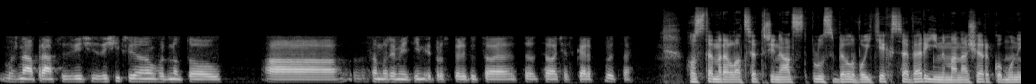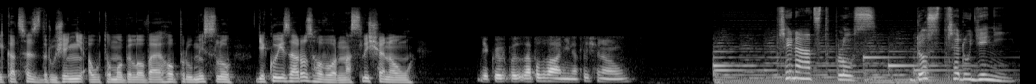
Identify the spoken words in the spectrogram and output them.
možná práce s vyšší, s vyšší přidanou hodnotou a samozřejmě tím i prosperitu celé, celé České republice. Hostem relace 13 plus byl Vojtěch Severín, manažer komunikace Združení automobilového průmyslu. Děkuji za rozhovor, naslyšenou. Děkuji za pozvání, naslyšenou. 13 plus. Do středu dění.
